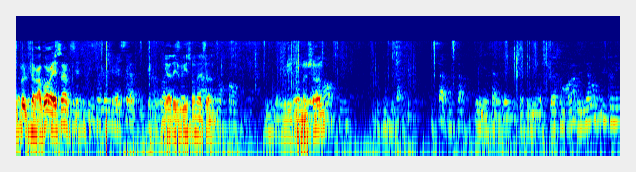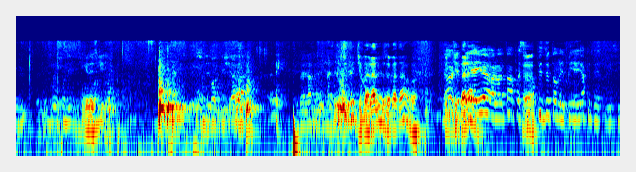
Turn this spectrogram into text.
on peut le faire avoir à Esav. Regardez, je vous lis son Lachon. Je vous lis son Lachon. C'est ça, c'est ça. Oui, mais ça, vous avez vous avez connu un peu à ce moment-là Évidemment, lui, il connaît lui. Moi, je connais. Regardez ce qu'il dit. Tu balades le Zevada ou Non, Une j'ai petite prié balade ailleurs, alors attends, après ça Ah. prend plus de temps d'aller prier ailleurs que ici.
